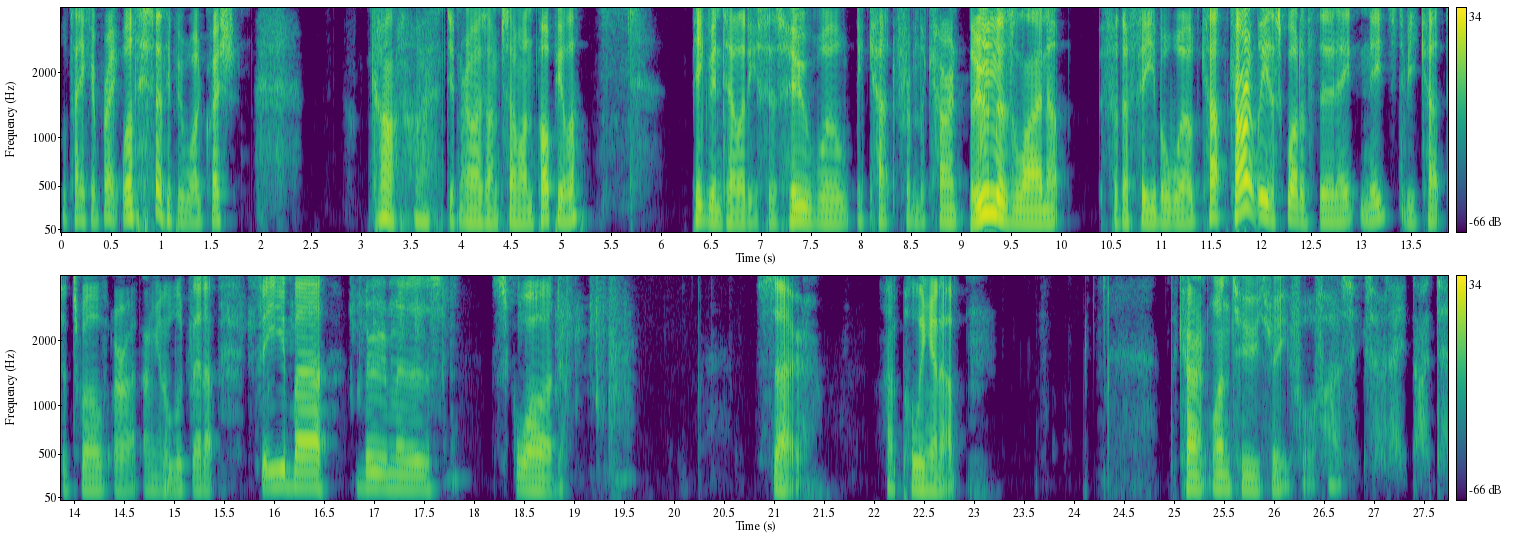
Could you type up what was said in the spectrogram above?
we'll take a break. Well, there's only been one question. God, I didn't realize I'm so unpopular. Pig Mentality says, Who will be cut from the current Boomers lineup for the FIBA World Cup? Currently, a squad of 13 needs to be cut to 12. All right, I'm going to look that up. FIBA Boomers squad. So, I'm pulling it up. The current 1, 2, 3, 4, 5, 6, 7, 8, 9, 10,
